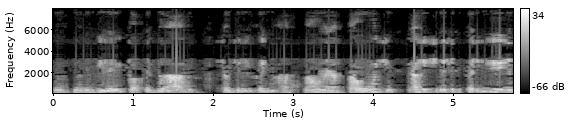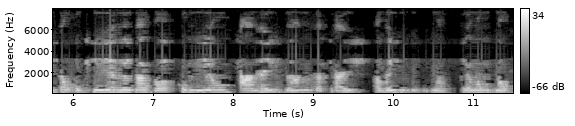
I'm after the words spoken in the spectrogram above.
um, um direito assegurado, que é o direito à educação, né, à saúde, a gente deixa de ser indígena. Então, o que meus avós comiam há 10 anos atrás, talvez não, eu não, não,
